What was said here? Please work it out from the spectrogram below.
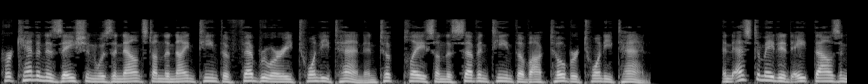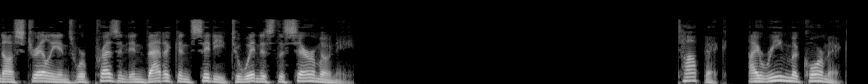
Her canonization was announced on 19 February 2010 and took place on 17 October 2010. An estimated 8,000 Australians were present in Vatican City to witness the ceremony. Irene McCormack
